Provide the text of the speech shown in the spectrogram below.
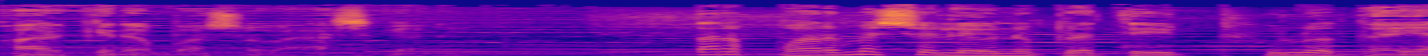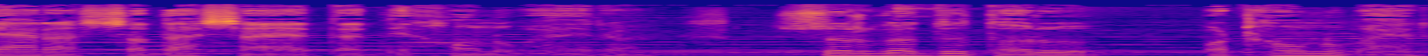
फर्केर बसोबास गरे। तर परमेश्वरले उनीप्रति ठुलो दया र सदा सहायता देखाउनु भएर स्वर्गदूतहरू पठाउनु भएर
